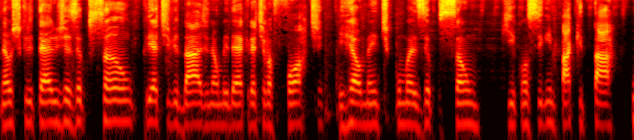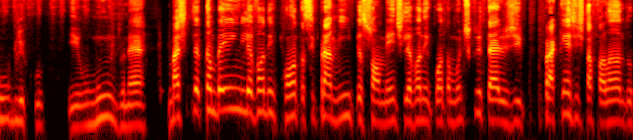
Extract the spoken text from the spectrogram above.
né, os critérios de execução, criatividade, né, uma ideia criativa forte e realmente com uma execução que consiga impactar o público e o mundo, né? Mas também levando em conta, assim, para mim pessoalmente, levando em conta muitos critérios de para quem a gente está falando,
